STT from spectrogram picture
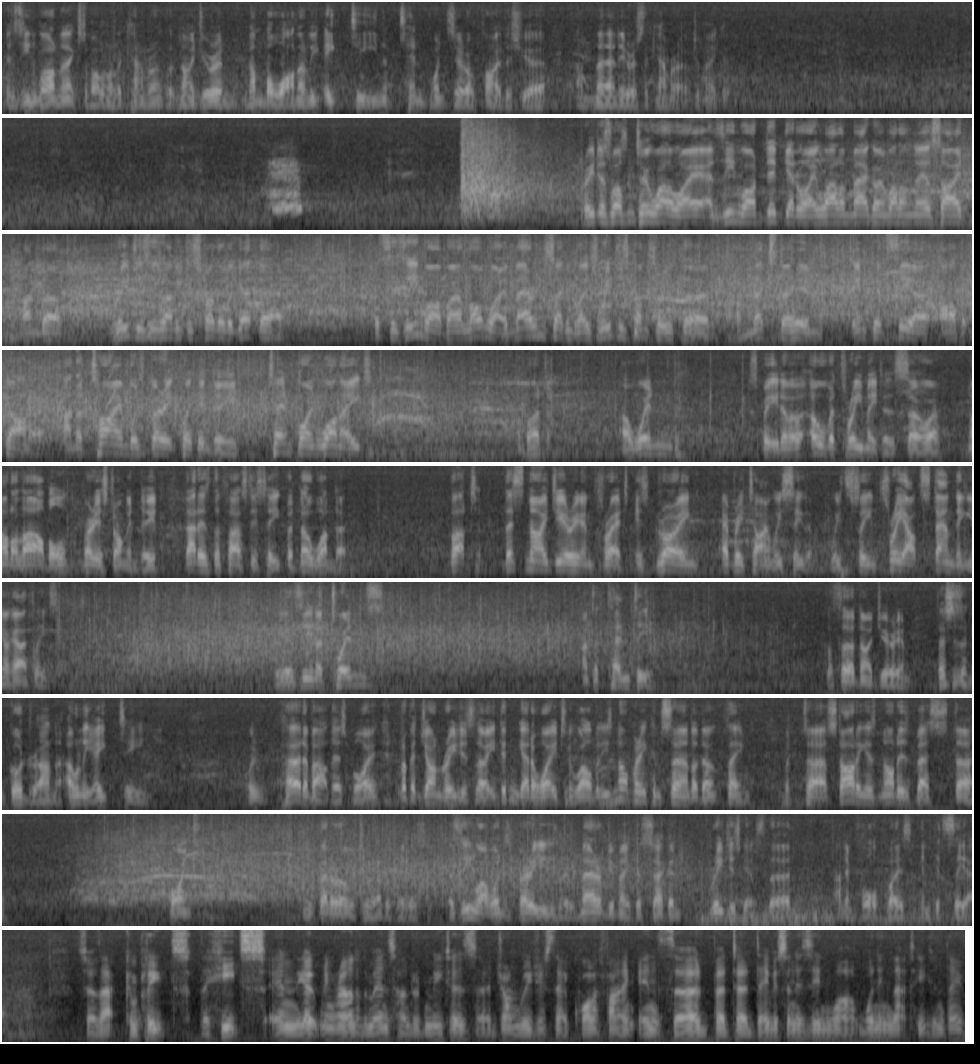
Ezinwan next to bottom of the camera, the Nigerian number one, only 18 at 10.05 this year, and there near is the camera of Jamaica. Regis wasn't too well away, and Zinwad did get away well and there, going well on the near side, and uh, Regis is having to struggle to get there. It's Zinwa by a long way. Mair in second place, Regis comes through third, and next to him, Nketia of Ghana. And the time was very quick indeed, 10.18, but a wind speed of over three meters, so uh, not allowable, very strong indeed. That is the fastest heat, but no wonder. But this Nigerian threat is growing every time we see them. We've seen three outstanding young athletes. The Ezinwa twins and Tatenti, the third Nigerian. This is a good run, only 18. We've heard about this boy. Look at John Regis, though. He didn't get away too well, but he's not very concerned, I don't think. But uh, starting is not his best uh, point. He's better over 200 metres. Ezinwa wins very easily. Mair of Jamaica second. Regis gets third. And in fourth place, Nketia. So that completes the heats in the opening round of the men's 100 metres. Uh, John Regis there qualifying in third, but uh, Davidson Ezinwa winning that heat, and Dave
